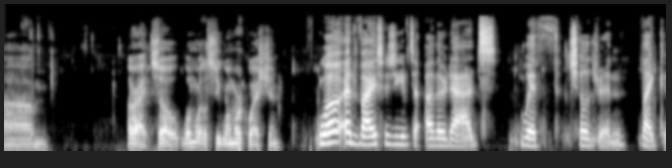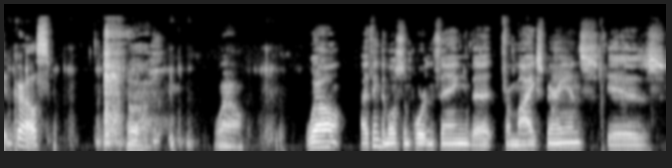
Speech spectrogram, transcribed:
Um, all right. So one more. Let's do one more question. what advice would you give to other dads with children like girls Oh, wow. Well, I think the most important thing that, from my experience, is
